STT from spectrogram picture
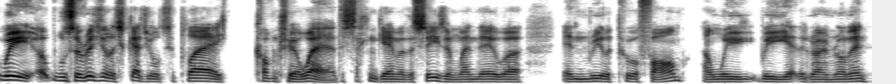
We uh, was originally scheduled to play Coventry away, the second game of the season, when they were in really poor form and we we get the ground running.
